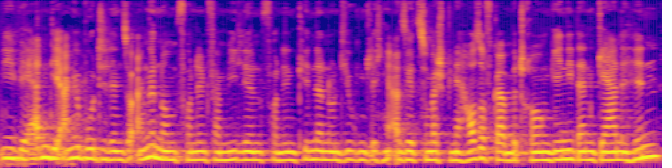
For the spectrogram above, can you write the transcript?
Wie werden die Angebote denn so angenommen von den Familien, von den Kindern und Jugendlichen? Also jetzt zum Beispiel eine Hausaufgabenbetreuung, gehen die dann gerne hin?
